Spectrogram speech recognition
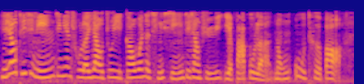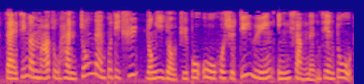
也要提醒您，今天除了要注意高温的情形，气象局也发布了浓雾特报，在金门、马祖和中南部地区容易有局部雾或是低云影响能见度，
